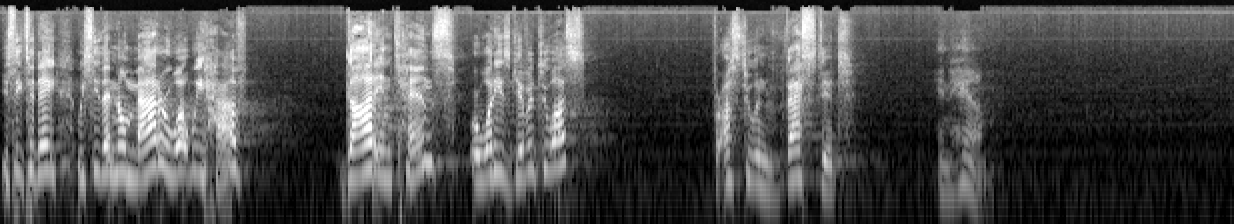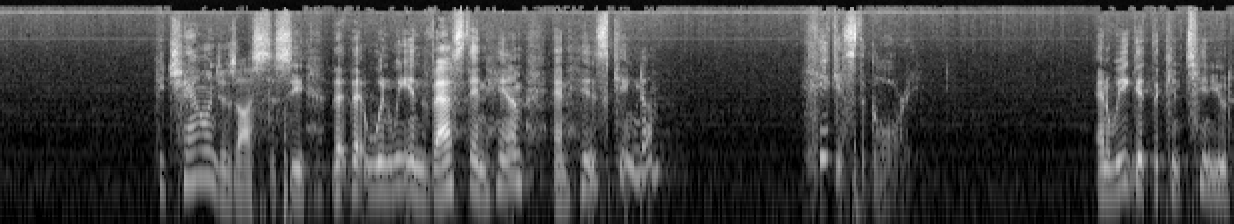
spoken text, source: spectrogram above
You see, today we see that no matter what we have, God intends or what He's given to us for us to invest it in Him. He challenges us to see that, that when we invest in Him and His kingdom, He gets the glory. And we get the continued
